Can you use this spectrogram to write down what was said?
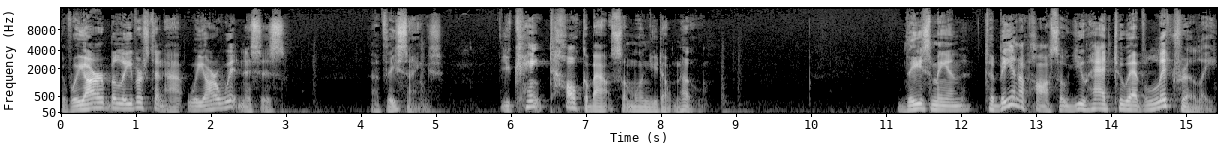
if we are believers tonight, we are witnesses of these things. You can't talk about someone you don't know. These men, to be an apostle, you had to have literally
